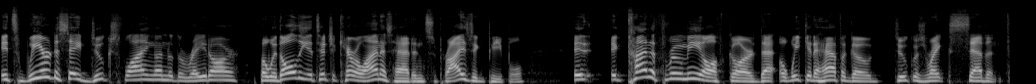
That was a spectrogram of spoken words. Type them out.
it's weird to say Duke's flying under the radar but with all the attention Carolina's had in surprising people, it, it kind of threw me off guard that a week and a half ago, Duke was ranked seventh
